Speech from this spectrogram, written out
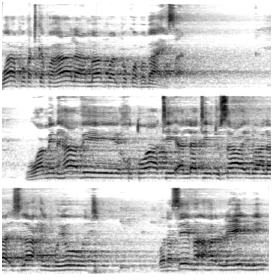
wapo katika pahala ambapo walipokuwa pabaya sana. Wa min hadhihi khutuwati allati tusaidu ala islahi albuyut wanasema ahlul ilmi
